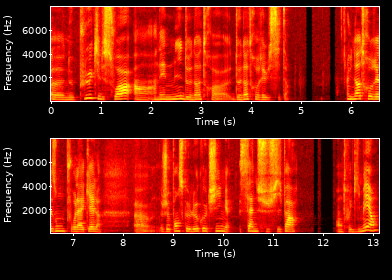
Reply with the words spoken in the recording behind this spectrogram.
euh, ne plus qu'il soit un, ennemi de notre, euh, de notre réussite. Une autre raison pour laquelle euh, je pense que le coaching, ça ne suffit pas, entre guillemets, hein,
